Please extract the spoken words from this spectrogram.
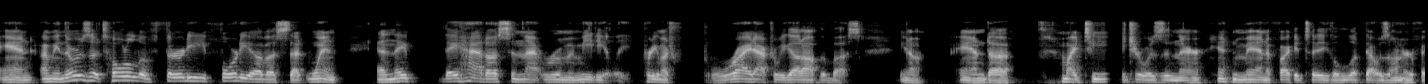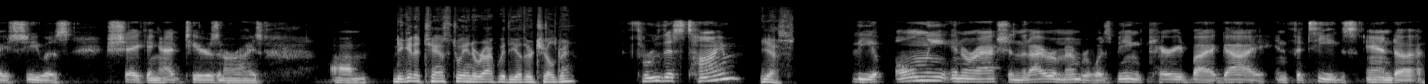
And i mean there was a total of 30 40 of us that went and they they had us in that room immediately pretty much right after we got off the bus you know. And uh my teacher was in there and man if i could tell you the look that was on her face she was shaking had tears in her eyes. Um did you get a chance to interact with the other children? Through this time? Yes. The only interaction that I remember was being carried by a guy in fatigues. And uh,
